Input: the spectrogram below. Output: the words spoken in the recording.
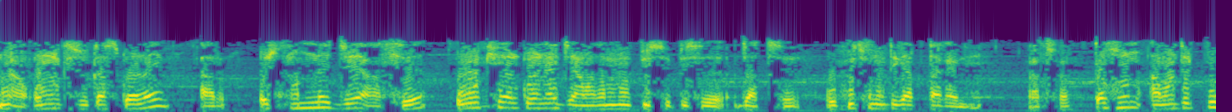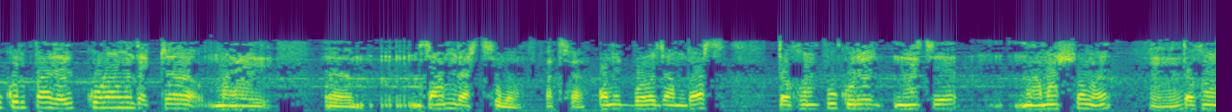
না অন্য কিছু কাজ করে নাই। আর ওই সামনে যে আছে ও খেয়াল করে নাই যে আমার আম্মু পিছে পিছে যাচ্ছে। ও পিছনের দিকে আর তাকায় নেই আচ্ছা। তখন আমাদের পুকুর পাড়ের কোনার মধ্যে একটা মানে জাম গাছ ছিল। আচ্ছা। অনেক বড় জাম গাছ। তখন পুকুরের নিচে নামার সময় তখন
